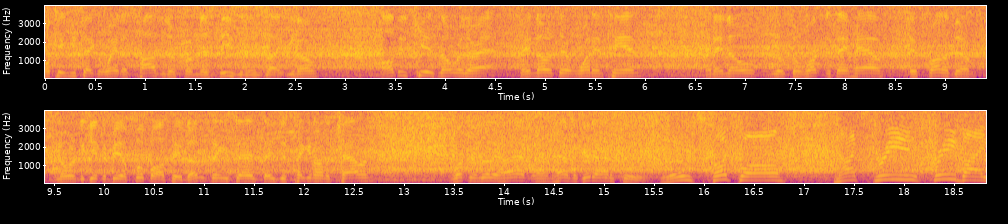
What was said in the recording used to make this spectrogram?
what can you take away that's positive from this season? He's like, you know, all these kids know where they're at. They know that they're one in ten, and they know the, work that they have in front of them in order to get to be a football team. The other thing he says, they're just taking on a challenge, working really hard, and having a good attitude. Loose football. Knocked free, free by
